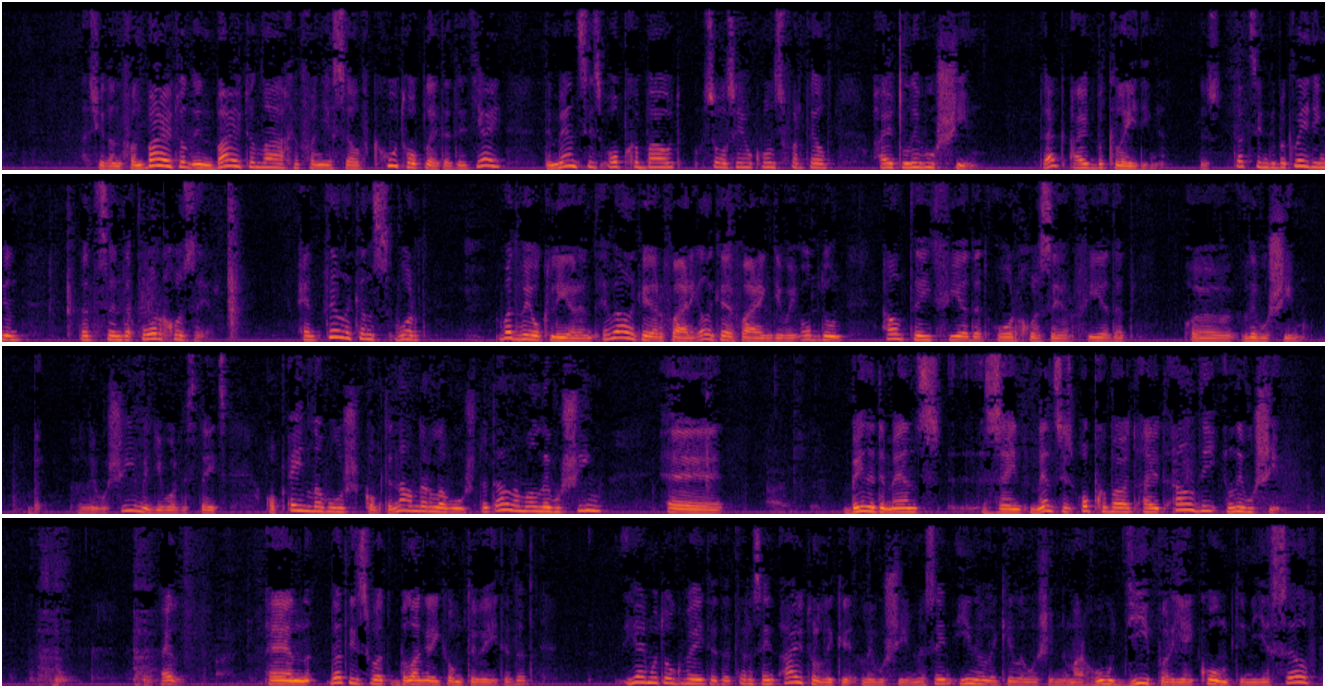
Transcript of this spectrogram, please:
Als je dan van buiten, in buitenlagen van jezelf goed oplet, dat jij, de mens is opgebouwd, zoals hij ook ons vertelt, uit levushim, uit bekledingen. Dus dat zijn de bekledingen, dat zijn de orgozer. En telkens wordt, wat wij ook leren, en welke ervaring, elke ervaring die wij opdoen, altijd via dat orgozer, via dat uh, levushim. Levushim, en die worden steeds op één levush, komt een ander levush, dat allemaal levushim, uh, binnen de mens zijn, mens is opgebouwd uit al die levushim. En dat is wat belangrijk om te weten, dat jij moet ook weten dat er zijn uiterlijke levushim, er zijn innerlijke levushim, maar hoe dieper jij komt in jezelf,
